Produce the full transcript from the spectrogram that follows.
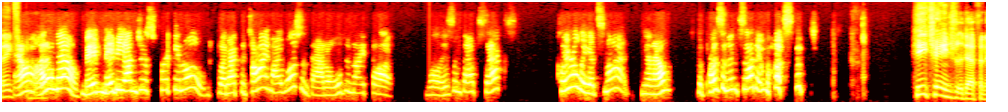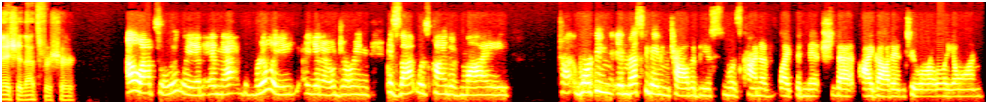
Thanks. Now, I don't know. Maybe maybe I'm just freaking old. But at the time, I wasn't that old, and I thought, well, isn't that sex? Clearly, it's not. You know, the president said it wasn't. He changed the definition, that's for sure. Oh, absolutely. And and that really, you know, during because that was kind of my working investigating child abuse was kind of like the niche that I got into early on.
